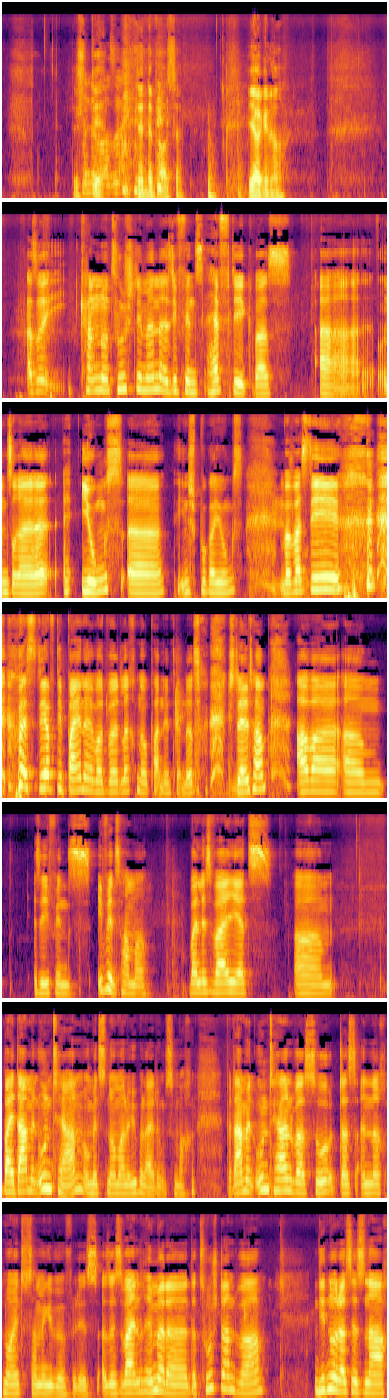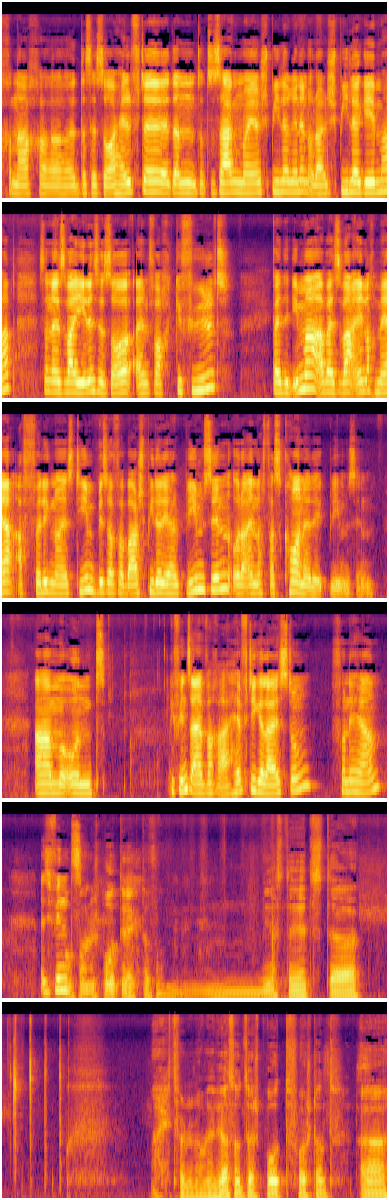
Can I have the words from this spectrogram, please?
das Ende Pause. Ende Pause. ja, genau. Also ich kann nur zustimmen. Also ich finde es heftig, was äh, unsere Jungs, äh, die Innsbrucker Jungs, Innsbruck. was die, was die auf die Beine wortwörtlich, no pun intended, gestellt haben. Aber ähm, also ich find's, ich find's Hammer. Weil es war jetzt ähm, bei Damen und Herren, um jetzt nochmal eine Überleitung zu machen, bei Damen und Herren war es so, dass einfach neu zusammengewürfelt ist. Also es war einfach immer der, der Zustand war, nicht nur, dass es nach, nach äh, der Saisonhälfte dann sozusagen neue Spielerinnen oder Spieler gegeben hat, sondern es war jede Saison einfach gefühlt, bei den immer, aber es war einfach mehr ein völlig neues Team, bis auf ein paar Spieler, die halt blieben sind oder einfach fast keine, die geblieben sind. Ähm, und ich finde es einfach eine heftige Leistung von den Herren. Also ich finde. Von dem Sportdirektor, von mir ist der jetzt der. Jetzt fällt der Name, wer ist unser Sportvorstand? Äh,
